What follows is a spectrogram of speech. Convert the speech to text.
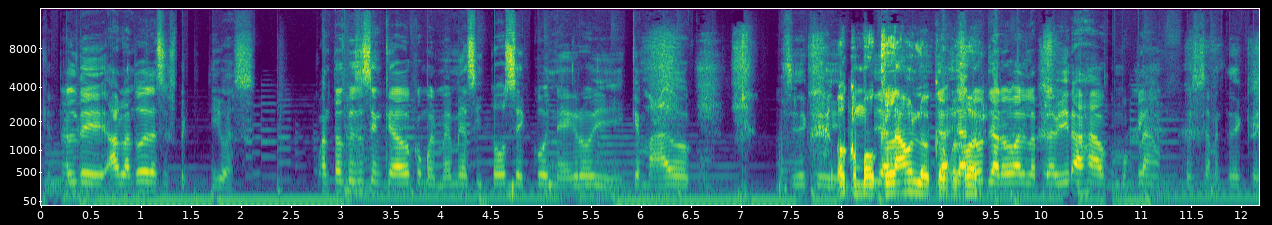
¿Qué tal de, hablando de las expectativas? ¿Cuántas veces se han quedado como el meme así todo seco y negro y quemado? como- así de que. O como clown, loco, ya, ya mejor. no, ya no vale la pena vivir. Ajá, o como clown, precisamente de que.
